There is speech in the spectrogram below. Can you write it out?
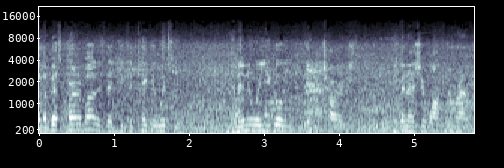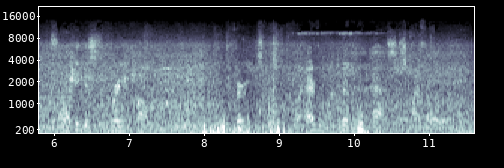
and the best part about it is that you can take it with you, and anywhere you go, you can get it charged, even as you're walking around. So I think this is a great product. It'll be very useful for everyone really that has a smartphone.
